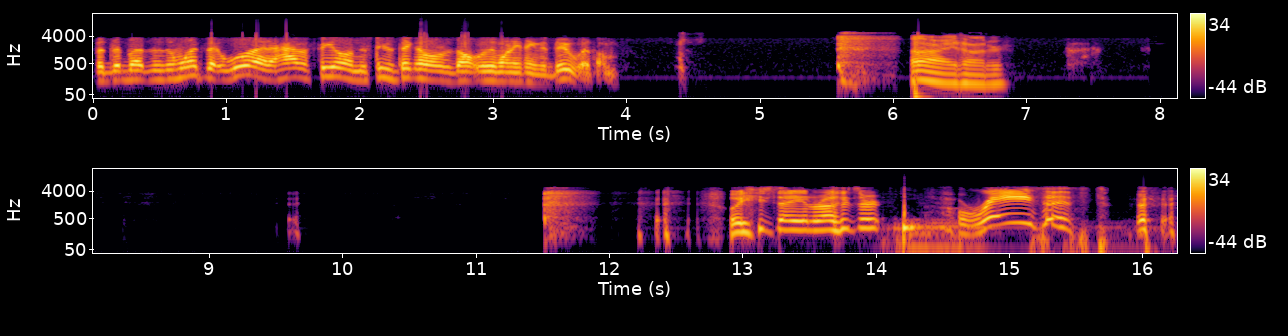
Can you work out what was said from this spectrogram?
But the, but the ones that would, I have a feeling the season ticket holders don't really want anything to do with them. All right, Hunter. what are you saying, Roser? Racist!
